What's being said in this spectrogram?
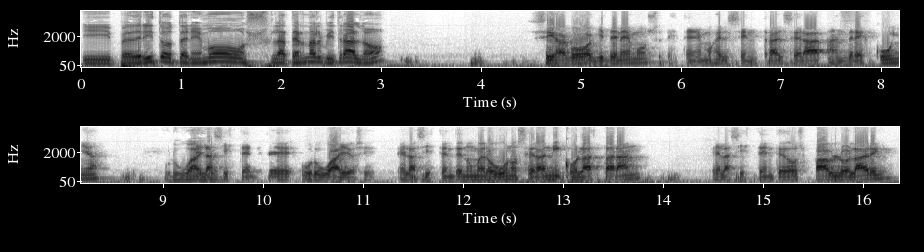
Y Pedrito, tenemos la terna arbitral, ¿no? Sí, Jacobo, aquí tenemos, tenemos el central, será Andrés Cuña, Uruguayo. El asistente uruguayo, sí. El asistente número uno será Nicolás Tarán. El asistente dos, Pablo Laren.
